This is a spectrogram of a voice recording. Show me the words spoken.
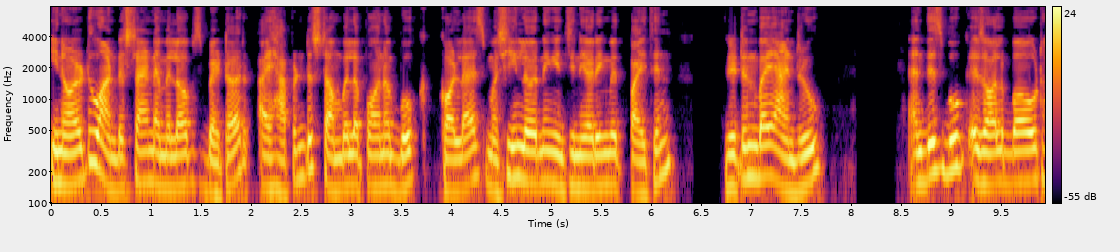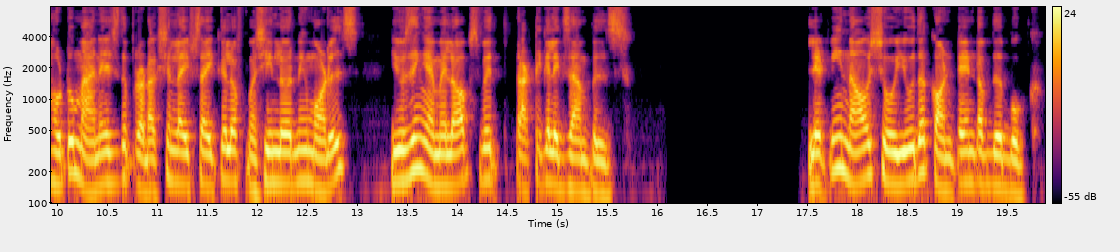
In order to understand MLOps better, I happened to stumble upon a book called as Machine Learning Engineering with Python, written by Andrew and this book is all about how to manage the production lifecycle of machine learning models using MLOps with practical examples. Let me now show you the content of the book.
